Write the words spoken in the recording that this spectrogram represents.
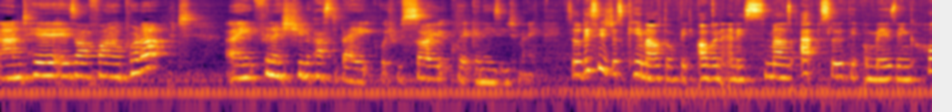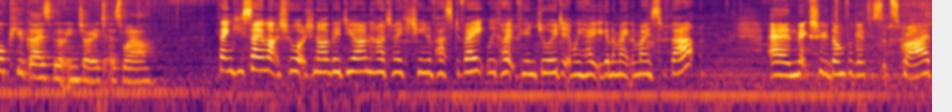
And here is our final product, a finished tuna pasta bake, which was so quick and easy to make. So this is just came out of the oven and it smells absolutely amazing. Hope you guys will enjoy it as well. Thank you so much for watching our video on how to make a tuna pasta bake. We hope you enjoyed it and we hope you're going to make the most of that. And make sure you don't forget to subscribe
